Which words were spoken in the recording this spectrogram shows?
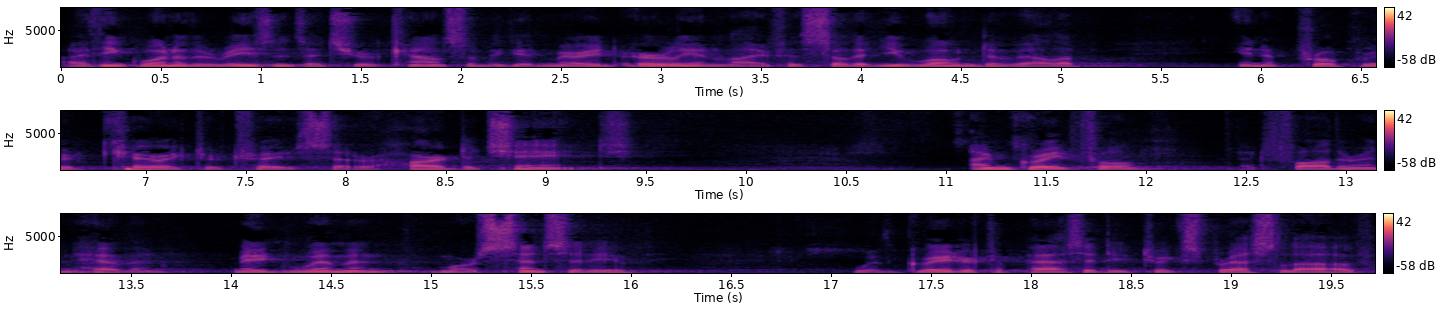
I think one of the reasons that you're counseled to get married early in life is so that you won't develop inappropriate character traits that are hard to change. I'm grateful that Father in heaven made women more sensitive, with greater capacity to express love,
